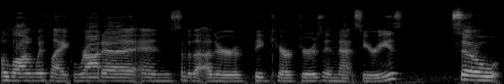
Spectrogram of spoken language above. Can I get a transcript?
along with like Rada and some of the other big characters in that series. So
